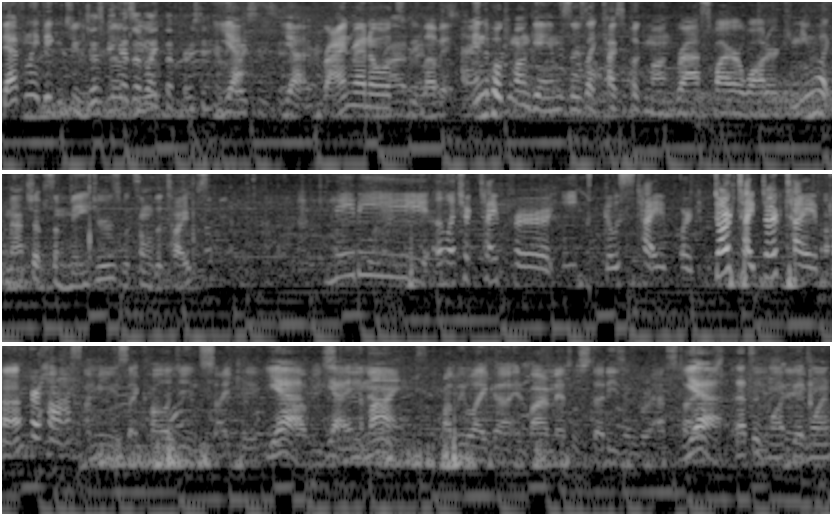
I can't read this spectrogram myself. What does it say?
Definitely Pikachu. Just Little because of like the person who Yeah, voices him. yeah. and everything. Ryan Reynolds, Ryan we love it. In the Pokemon games, there's like types of Pokemon: grass, fire, water. Can you like match up some majors with some of the types? Maybe electric type for EECS, ghost type, or dark type, dark type Uh-huh. for Haas. I mean, psychology and psychic. Yeah, obviously, yeah, in the mind. Probably like uh, environmental studies and grass types. Yeah, that's a one, good one.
